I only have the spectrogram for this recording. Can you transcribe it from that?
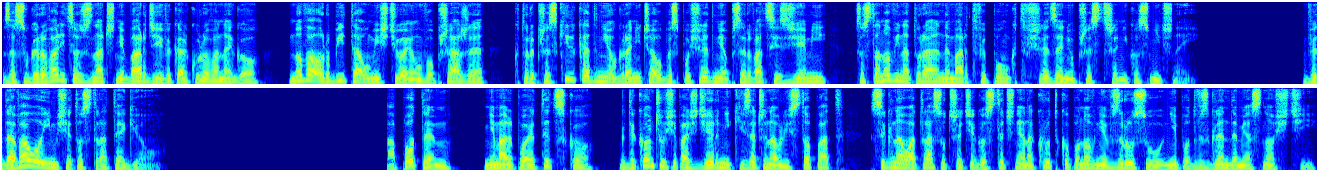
zasugerowali coś znacznie bardziej wykalkulowanego, nowa orbita umieściła ją w obszarze, który przez kilka dni ograniczał bezpośrednie obserwacje z Ziemi, co stanowi naturalny martwy punkt w śledzeniu przestrzeni kosmicznej. Wydawało im się to strategią. A potem, niemal poetycko, gdy kończył się październik i zaczynał listopad, sygnał Atlasu 3 stycznia na krótko ponownie wzrósł nie pod względem jasności,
